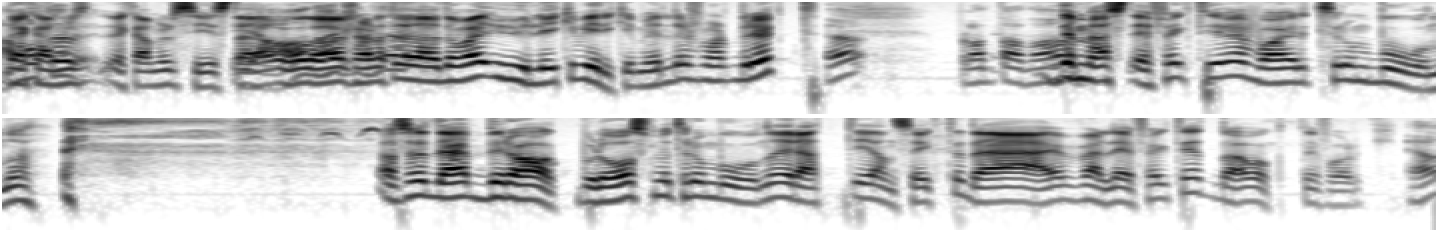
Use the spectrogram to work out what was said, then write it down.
Det kan, vel, det kan vel sies, det. Ja, og det, er klart at det, det var ulike virkemidler som ble brukt. Ja, blant annet. Det mest effektive var trombone. Altså, det er brakblås med trombone rett i ansiktet. Det er veldig effektivt. Da våkner folk, Ja,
